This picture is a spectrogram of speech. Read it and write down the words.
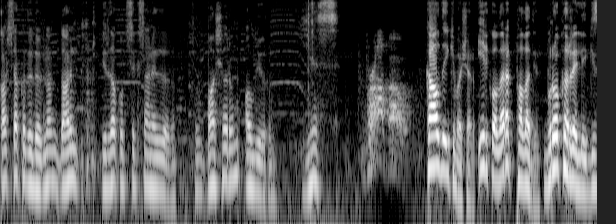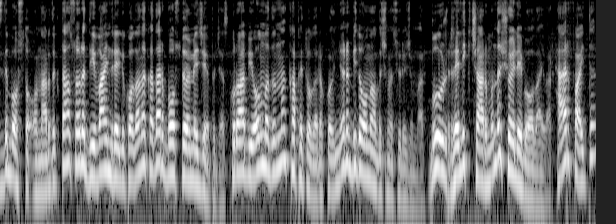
Kaç dakikada dövdüm lan? Daha önce 1 dakika 38 saniyede dövdüm. Başarım alıyorum. Yes. Bravo! Kaldı iki başarım. İlk olarak Paladin. Broken Relic gizli boss'ta onardıktan sonra Divine Relic olana kadar boss dövmeci yapacağız. Kurabiye olmadığından kapet olarak oynuyorum. Bir de ona alışma sürecim var. Bu Relic charm'ında şöyle bir olay var. Her fight'ı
